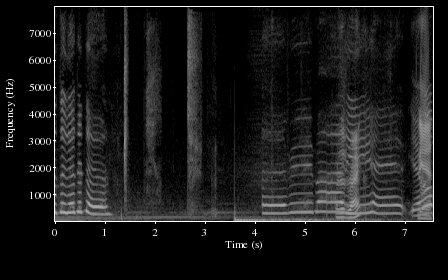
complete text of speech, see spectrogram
Everybody. rank? ha- Yeah.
